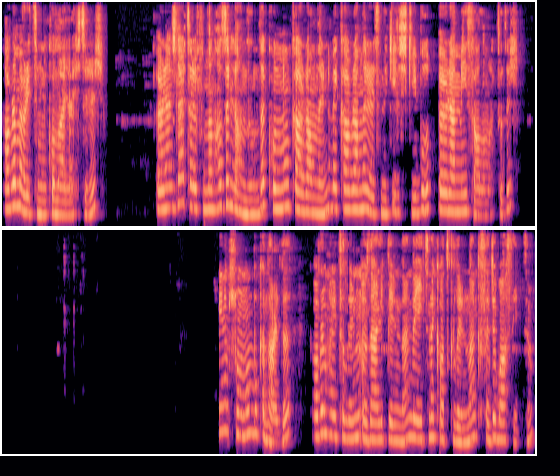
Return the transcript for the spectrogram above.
Kavram öğretimini kolaylaştırır. Öğrenciler tarafından hazırlandığında konunun kavramlarını ve kavramlar arasındaki ilişkiyi bulup öğrenmeyi sağlamaktadır. Benim sunumum bu kadardı. Kavram haritalarının özelliklerinden ve eğitime katkılarından kısaca bahsettim.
